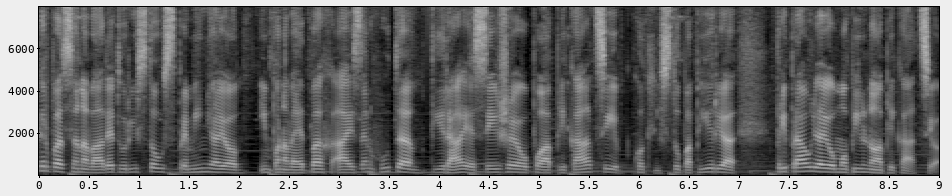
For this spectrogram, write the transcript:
Ker pa se navade turistov spreminjajo in po navedbah Eisenhuta ti raje sežejo po aplikaciji kot listu papirja, pripravljajo mobilno aplikacijo.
